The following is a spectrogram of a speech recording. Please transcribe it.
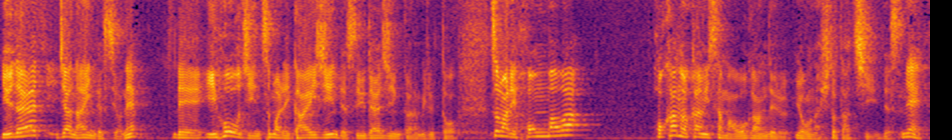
ユダヤ人じゃないんですよね。で違法人つまり外人です。ユダヤ人から見ると。つまりほんまは他の神様を拝んでるような人たちですね、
